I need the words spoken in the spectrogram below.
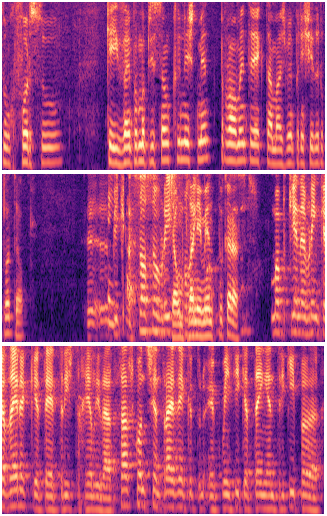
de um reforço que aí vem para uma posição que neste momento provavelmente é a que está mais bem preenchida do plantel. Uh, Picado, só sobre isto. é um planeamento do caraças uma pequena brincadeira que até é triste realidade. Sabes quantos centrais é que, é que o Benfica tem entre equipa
